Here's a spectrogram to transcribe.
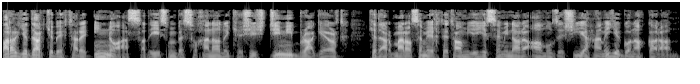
برای درک بهتر این نوع از سادیسم به سخنان کشیش جیمی براگرت که در مراسم اختتامیه سمینار آموزشی همه گناهکاران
